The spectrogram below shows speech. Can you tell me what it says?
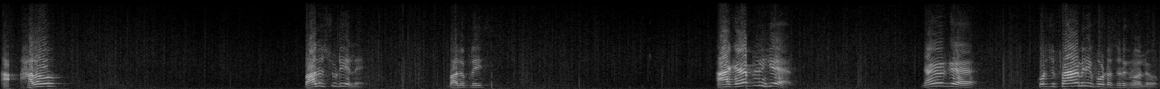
Uh, hello? Balu studio അല്ലേ? ബാലു പ്ലീസ് ആ ക്യാപ്റ്റൻ ഹിയർ ഞങ്ങൾക്ക് കുറച്ച് ഫാമിലി ഫോട്ടോസ് എടുക്കണമല്ലോ.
